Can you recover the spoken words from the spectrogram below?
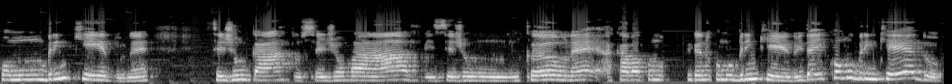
como um brinquedo, né? Seja um gato, seja uma ave, seja um cão, né? Acaba como, ficando como brinquedo. E daí, como brinquedo,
